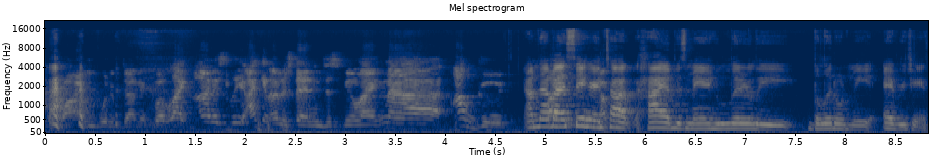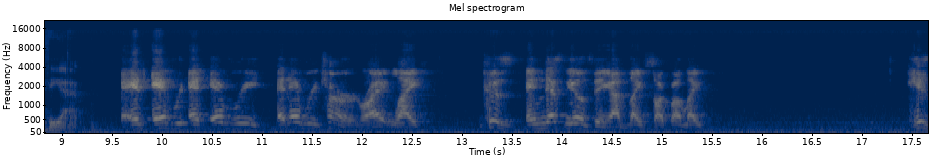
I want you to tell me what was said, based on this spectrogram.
think why he would have done it, but like honestly, I can understand him just being like, "Nah, I'm good." I'm not like, about to sit here and I'm, talk high of this man who literally belittled me every chance he got. At every at every at every turn, right? Like, cause, and that's the other thing I'd like to talk about. Like, his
